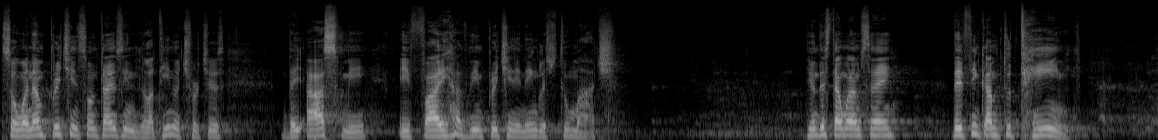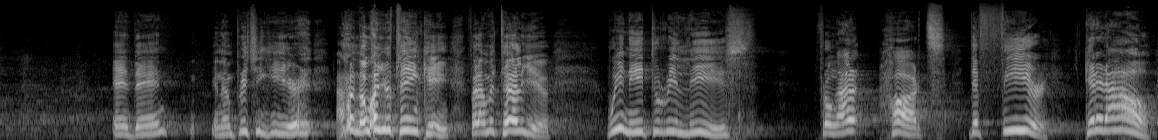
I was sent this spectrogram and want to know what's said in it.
So when I'm preaching sometimes in Latino churches, they ask me if I have been preaching in English too much. Do you understand what I'm saying? They think I'm too tamed. and then, and I'm preaching here, I don't know what you're thinking, but I'm gonna tell you, we need to release from our hearts the fear, get it out,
